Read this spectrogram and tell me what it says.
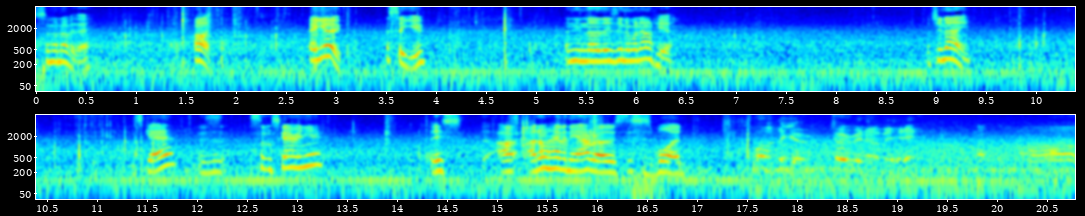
Someone over there. Hi. Hey you. I see you. I didn't know there's anyone out here. What's your name? Scared? Is something scaring you? This, I, I don't have any arrows. This is wood. What are you doing over here? Uh, oh,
